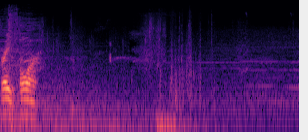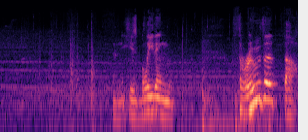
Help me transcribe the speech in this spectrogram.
Three, four. And he's bleeding through the. Oh,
